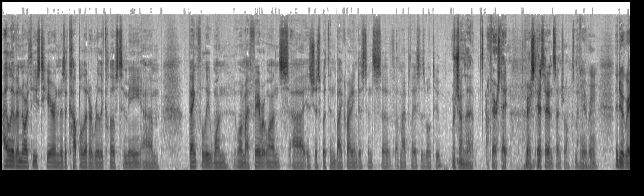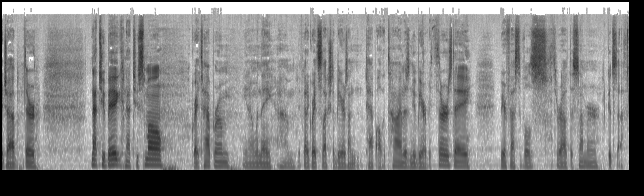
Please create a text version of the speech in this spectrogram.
I live in Northeast here, and there's a couple that are really close to me. Um, thankfully, one one of my favorite ones uh, is just within bike riding distance of, of my place as well too. Which one's that? Fair State. Fair State. Fair State and Central. It's my favorite. They do a great job. They're not too big, not too small. Great tap room. You know, when they um, they've got a great selection of beers on tap all the time. There's new beer every Thursday. Beer festivals throughout the summer. Good stuff.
